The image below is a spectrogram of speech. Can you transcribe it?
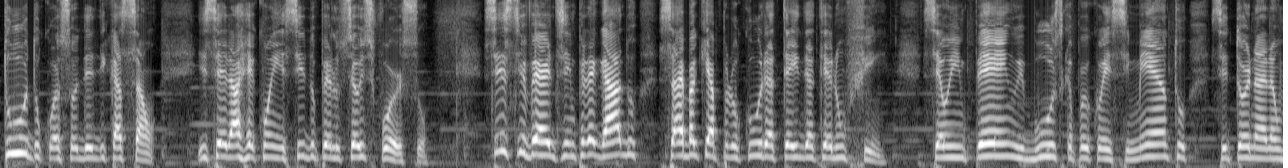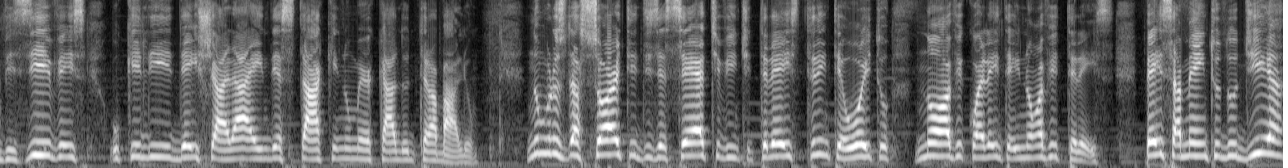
tudo com a sua dedicação e será reconhecido pelo seu esforço. Se estiver desempregado, saiba que a procura tende a ter um fim. Seu empenho e busca por conhecimento se tornarão visíveis, o que lhe deixará em destaque no mercado de trabalho. Números da sorte: 17, 23, 38, 9, 49 e 3. Pensamento do dia:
